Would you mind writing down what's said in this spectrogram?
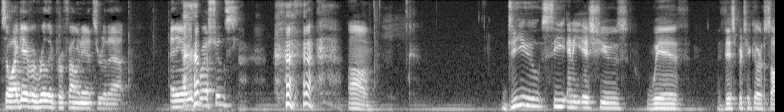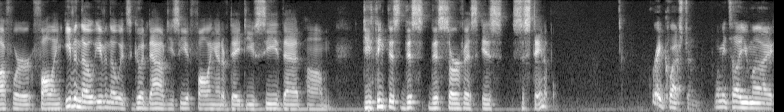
so I gave a really profound answer to that. Any other questions? um, do you see any issues with this particular software falling even though even though it's good now do you see it falling out of date? Do you see that um, do you think this this this service is sustainable? Great question. Let me tell you my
